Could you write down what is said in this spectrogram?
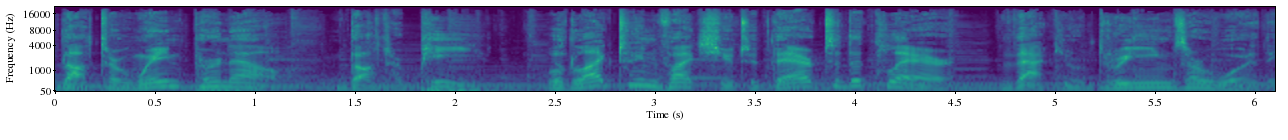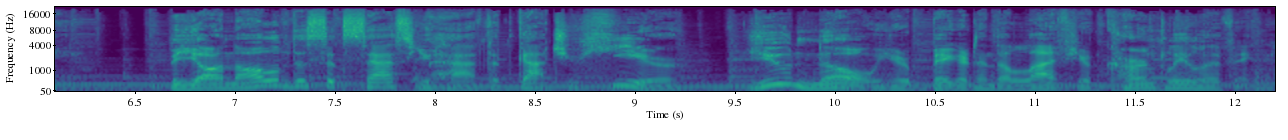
Dr. Wayne Purnell, Dr. P, would like to invite you to dare to declare that your dreams are worthy. Beyond all of the success you have that got you here, you know you're bigger than the life you're currently living.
